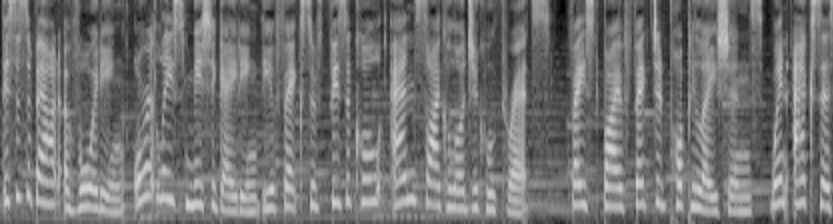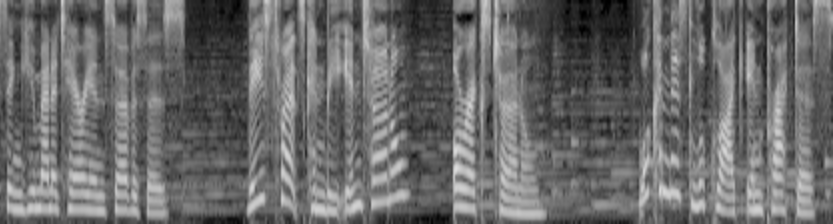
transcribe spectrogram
This is about avoiding or at least mitigating the effects of physical and psychological threats faced by affected populations when accessing humanitarian services. These threats can be internal or external. What can this look like in practice?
